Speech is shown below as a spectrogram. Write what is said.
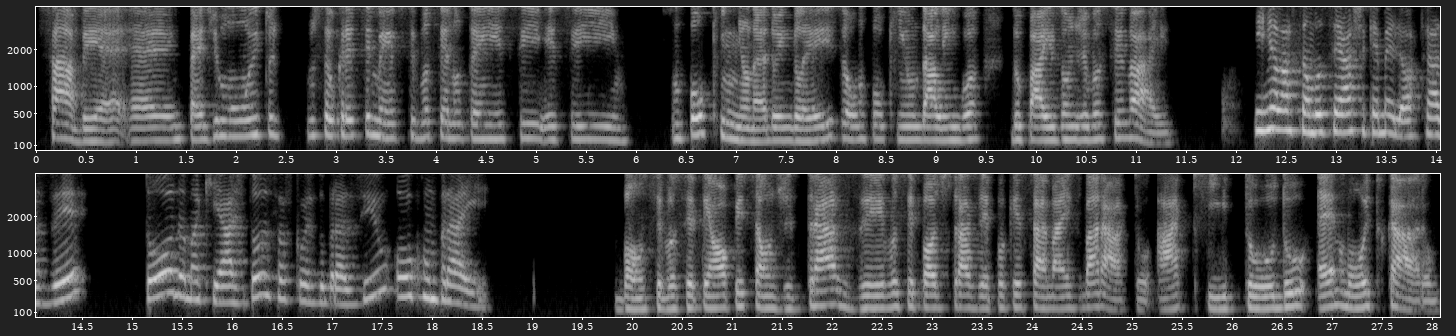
sabe, é, é, impede muito o seu crescimento se você não tem esse, esse um pouquinho, né, do inglês ou um pouquinho da língua do país onde você vai. Em relação, você acha que é melhor trazer toda a maquiagem, todas as suas coisas do Brasil ou comprar aí? Bom, se você tem a opção de trazer, você pode trazer porque sai mais barato. Aqui tudo é muito caro.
